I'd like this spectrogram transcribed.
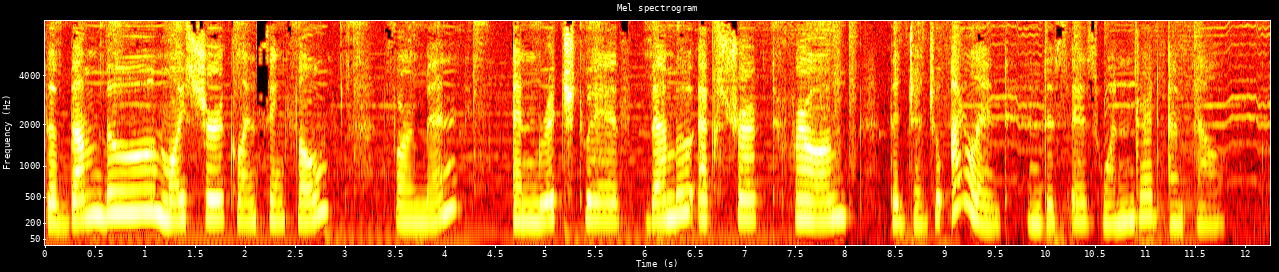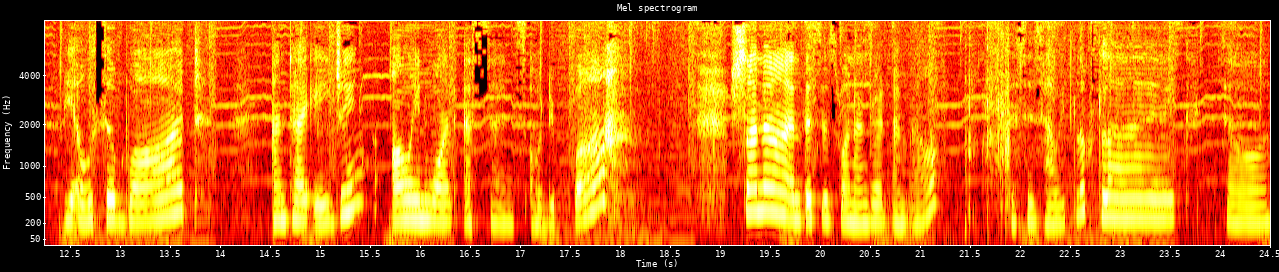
the Bamboo Moisture Cleansing Foam for men enriched with bamboo extract from the Jeju Island. And this is 100 ml. We also bought anti-aging all-in-one essence. Oh, diba? Shana, and this is 100 ml. This is how it looks like. So,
